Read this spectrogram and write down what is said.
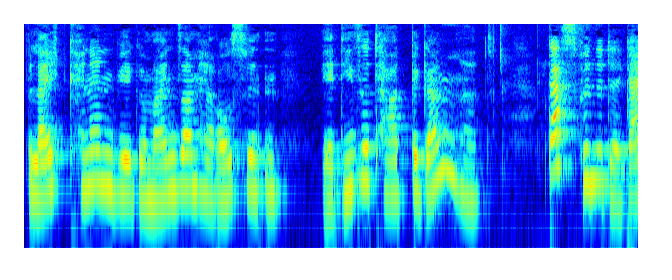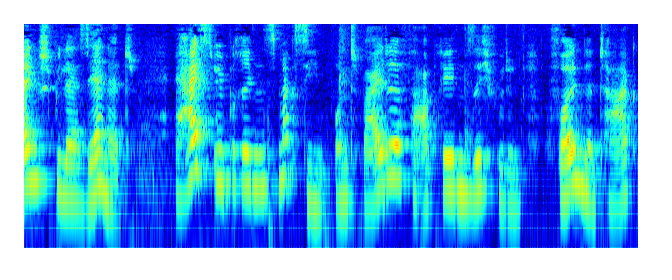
Vielleicht können wir gemeinsam herausfinden, wer diese Tat begangen hat. Das findet der Geigenspieler sehr nett. Er heißt übrigens Maxim und beide verabreden sich für den folgenden Tag,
